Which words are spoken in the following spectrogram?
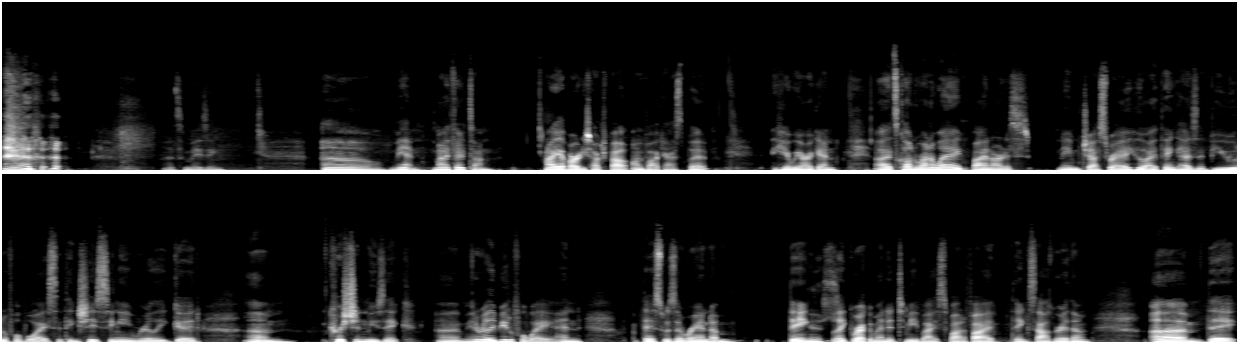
Yeah. That's amazing. Oh man, my third song. I have already talked about on the podcast, but here we are again. Uh, it's called "Runaway" by an artist named Jess Ray, who I think has a beautiful voice. I think she's singing really good um, Christian music um, in a really beautiful way. And this was a random thing, Yes. like recommended to me by Spotify. Thanks algorithm. Um, they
